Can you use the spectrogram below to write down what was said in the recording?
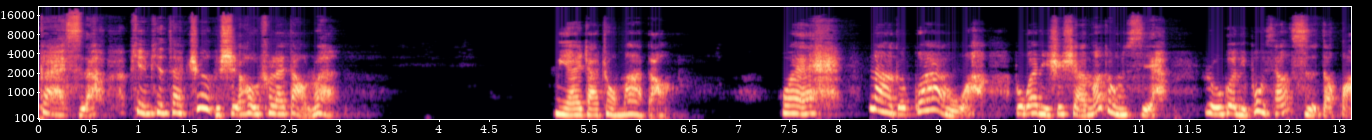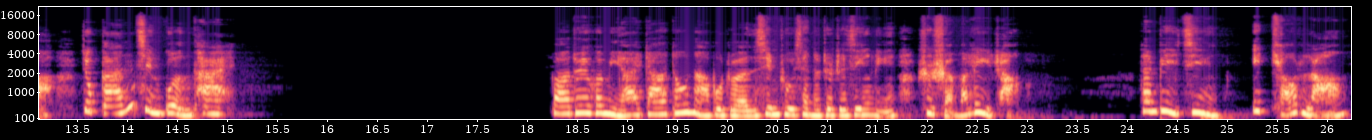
该死，偏偏在这个时候出来捣乱！米埃扎咒骂道。喂，那个怪物，不管你是什么东西，如果你不想死的话，就赶紧滚开！法推和米艾扎都拿不准新出现的这只精灵是什么立场，但毕竟一条狼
